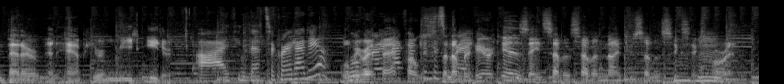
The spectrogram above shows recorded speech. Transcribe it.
better, and happier meat eater. I think that's a great idea. We'll, be right, back, after folks. The number here is 877 927 6648. Mm-hmm.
